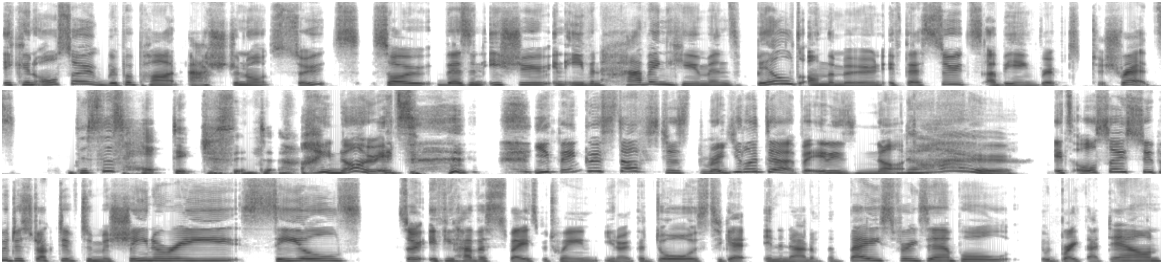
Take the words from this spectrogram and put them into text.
It can also rip apart astronaut suits, so there's an issue in even having humans build on the moon if their suits are being ripped to shreds. This is hectic, Jacinta. I know, it's. you think this stuff's just regular dirt, but it is not. No. It's also super destructive to machinery, seals. So if you have a space between, you know, the doors to get in and out of the base, for example, it would break that down.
